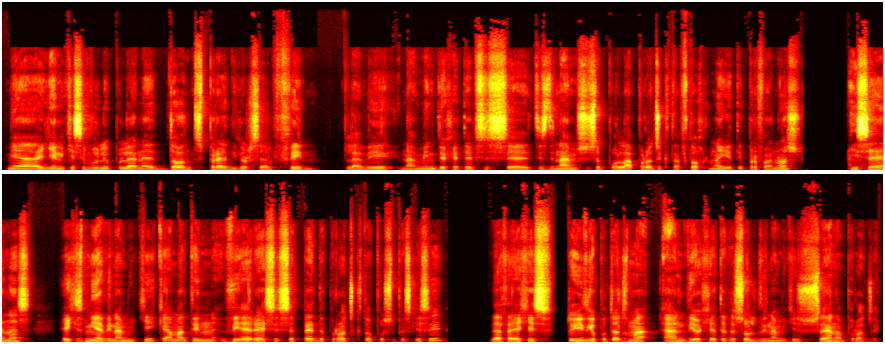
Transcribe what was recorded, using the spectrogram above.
μια γενική συμβουλή που λένε don't spread yourself thin. Δηλαδή να μην διοχετεύσεις ε, τις δυνάμεις σου σε πολλά project ταυτόχρονα γιατί προφανώς είσαι ένας, έχεις μια δυναμική και άμα την διαιρέσεις σε πέντε project όπως είπες και εσύ δεν θα έχεις το ίδιο αποτέλεσμα αν διοχέτευες όλη τη δυναμική σου σε ένα project.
